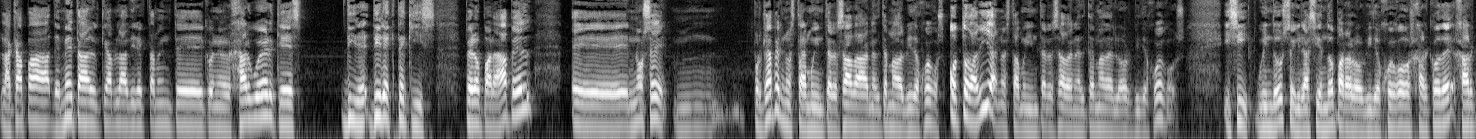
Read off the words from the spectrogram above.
La capa de metal que habla directamente con el hardware, que es DirectX, pero para Apple, eh, no sé, mm, porque Apple no está muy interesada en el tema de los videojuegos, o todavía no está muy interesada en el tema de los videojuegos. Y sí, Windows seguirá siendo para los videojuegos hardcore, hard,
